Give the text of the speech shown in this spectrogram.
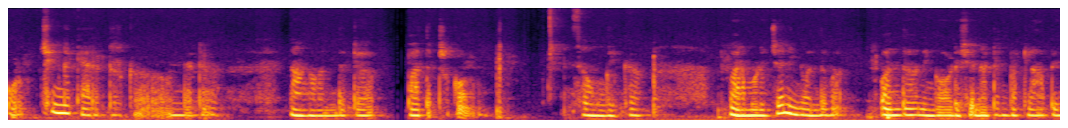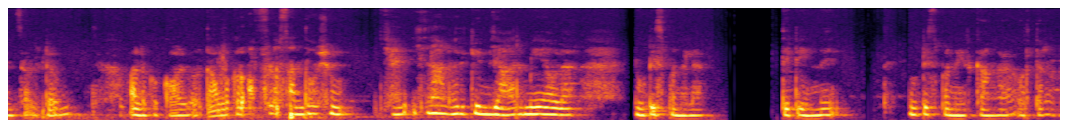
ஒரு சின்ன கேரக்டருக்கு வந்துட்டு நாங்கள் வந்துட்டு பார்த்துட்ருக்கோம். ஸோ உங்களுக்கு வர முடிஞ்சால் நீங்கள் வந்து வ- வந்து நீங்கள் ஆடிஷன் அட்டன் பண்ணலாம் அப்படின்னு சொல்லிட்டு அவளுக்கு கால் வருது. அவளுக்கு அவ்வளோ சந்தோஷம். ஏ- இது நாள் வரைக்கும் யாருமே அவளை நோட்டீஸ் பண்ணலை. திடீர்னு நோட்டீஸ் பண்ணியிருக்காங்க ஒருத்தர்.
